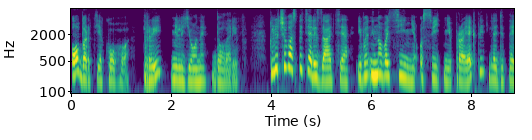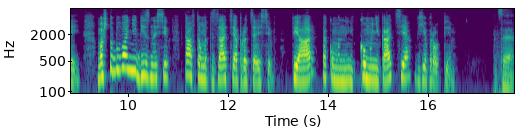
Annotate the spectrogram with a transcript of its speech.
оберт якого 3 мільйони доларів. Ключова спеціалізація і інноваційні освітні проекти для дітей, масштабування бізнесів та автоматизація процесів, піар та комуні- комунікація в Європі. Це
